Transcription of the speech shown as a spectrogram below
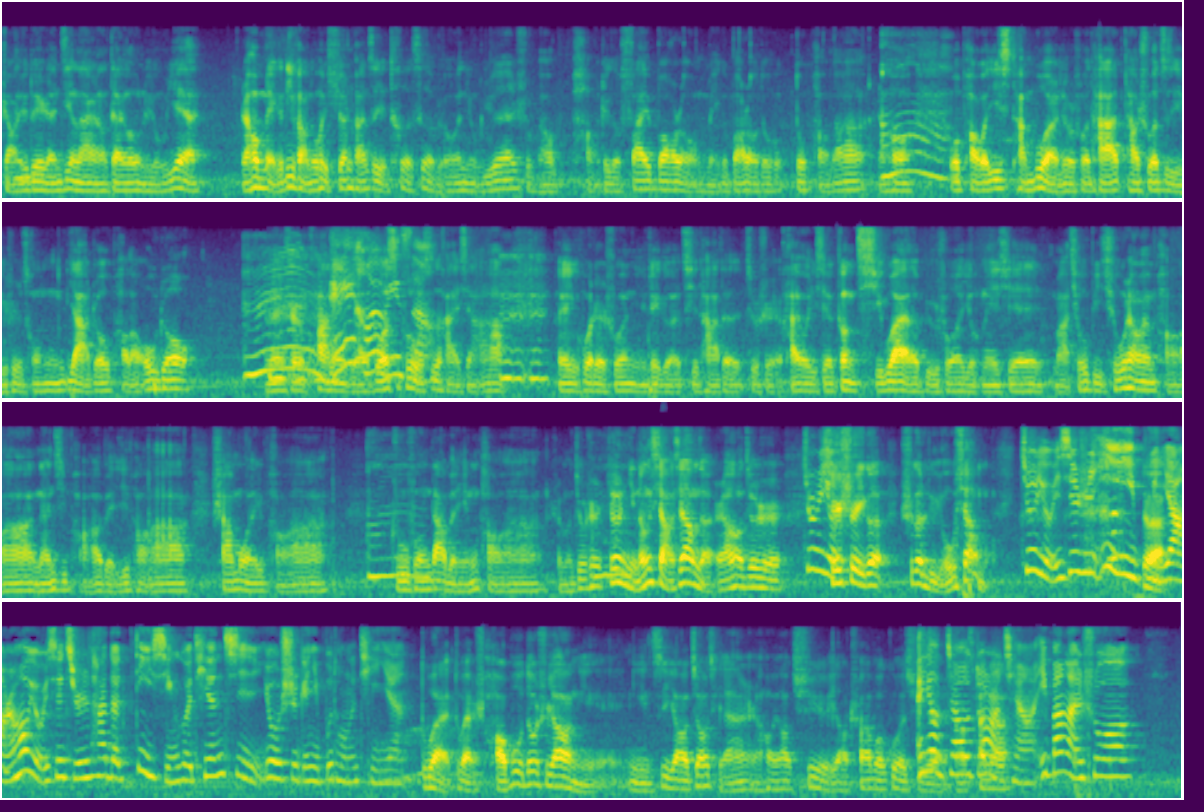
找一堆人进来，然后带动旅游业。然后每个地方都会宣传自己特色，比如说纽约是我要跑这个 Five Borough，每个 Borough 都都跑了。然后我跑过伊斯坦布尔，就是说他他说自己是从亚洲跑到欧洲，因为是跨那个博斯普鲁斯海峡，可以或者说你这个其他的就是还有一些更奇怪的，比如说有那些马丘比丘上面跑啊，南极跑啊，北极跑啊，沙漠里跑啊。珠峰大本营跑啊，什么就是就是你能想象的，然后就是就是其实是一个是个旅游项目，就有一些是意义 不一样，然后有一些其实它的地形和天气又是给你不同的体验。对对，跑步都是要你你自己要交钱，然后要去要 travel 过去。哎，要交多少钱啊？一般来说。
